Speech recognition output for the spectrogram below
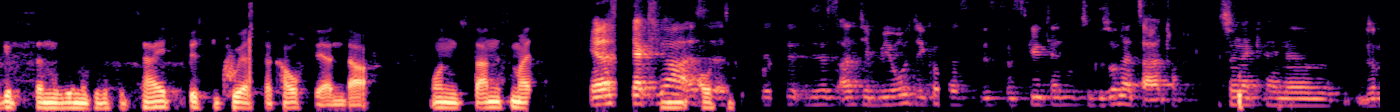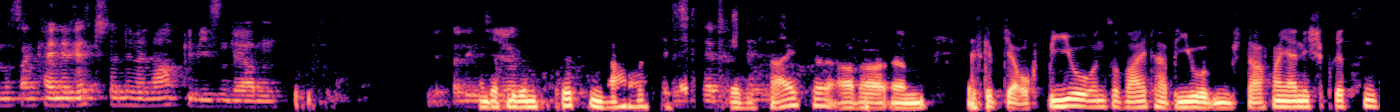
gibt es dann so eine gewisse Zeit, bis die Kuh erst verkauft werden darf. Und dann ist meistens. Ja, das ist ja klar. Also, das, dieses Antibiotikum, das, ist, das gilt ja nur zur Gesundheitshaltung. Es sollen ja keine, soll man sagen, keine Reststände mehr nachgewiesen werden. Dem und das mit den Spritzen, ja, das ist, das ist scheiße, aber ähm, es gibt ja auch Bio und so weiter. Bio darf man ja nicht spritzen,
